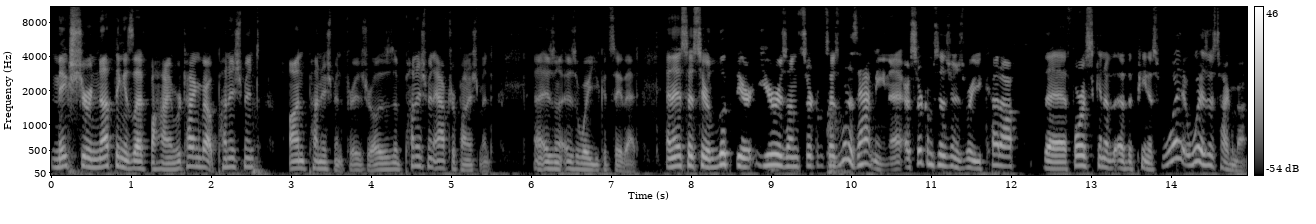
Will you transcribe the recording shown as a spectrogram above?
make sure nothing is left behind. We're talking about punishment on punishment for Israel. This is a punishment after punishment uh, is, a, is a way you could say that. And then it says here, look, their ear is uncircumcised. What does that mean? A circumcision is where you cut off the foreskin of the, of the penis. What, what is this talking about?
